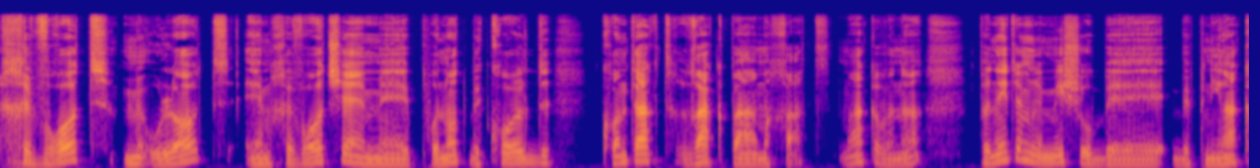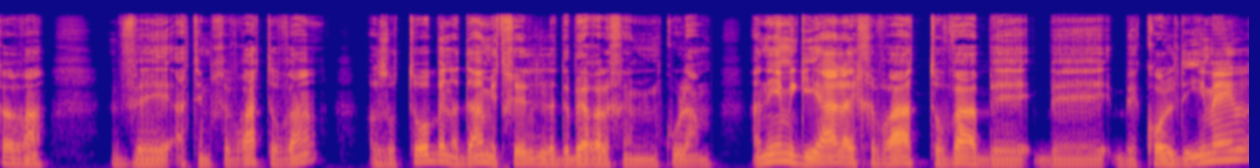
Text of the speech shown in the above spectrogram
חברות מעולות הן חברות שהן פונות ב cold contact רק פעם אחת. מה הכוונה? פניתם למישהו בפנייה קרה ואתם חברה טובה, אז אותו בן אדם יתחיל לדבר עליכם עם כולם. אני מגיעה אליי חברה טובה ב cold email,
